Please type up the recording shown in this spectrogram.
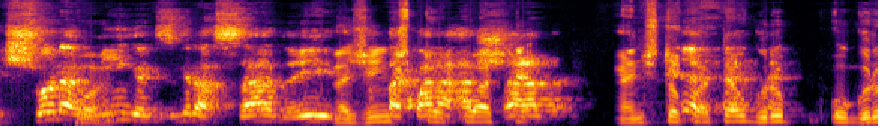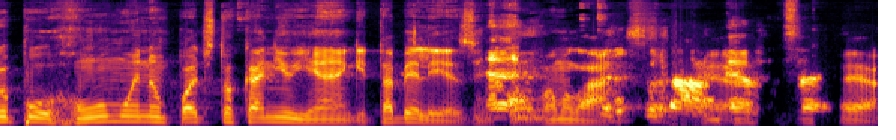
Choraminga, desgraçado aí. A gente taquara tocou até- rachada. A gente tocou até o grupo, o grupo Rumo e não pode tocar Neil Young. Tá beleza, então, vamos lá. Tá, É. é, sério.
